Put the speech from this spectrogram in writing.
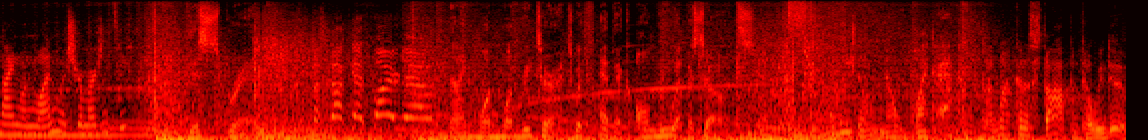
911, what's your emergency? This spring, Let's knock that fire down. 911 returns with epic all new episodes. We don't know what happened. I'm not gonna stop until we do.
